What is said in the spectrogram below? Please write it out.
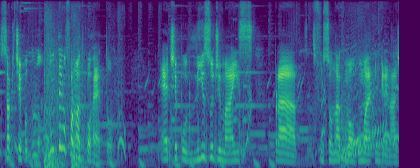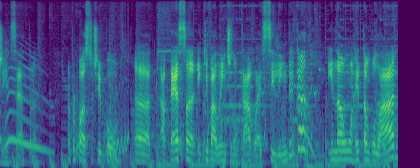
só que, tipo, não tem o formato correto. É, tipo, liso demais pra funcionar como alguma engrenagem, etc. A propósito, tipo, uh, a peça equivalente num carro é cilíndrica e não retangular,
